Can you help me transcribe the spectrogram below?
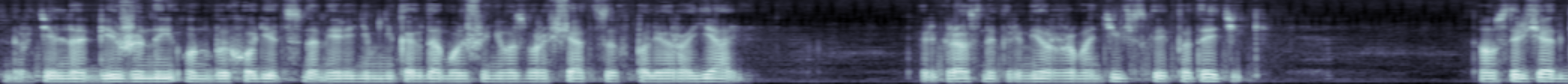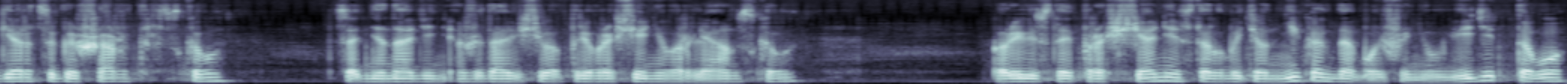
Смертельно обиженный, он выходит с намерением никогда больше не возвращаться в Пале-Рояль. Прекрасный пример романтической патетики. Он встречает герцога Шартерского, со дня на день ожидающего превращения в Орлеанского. Порывистое прощание, стало быть, он никогда больше не увидит того,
